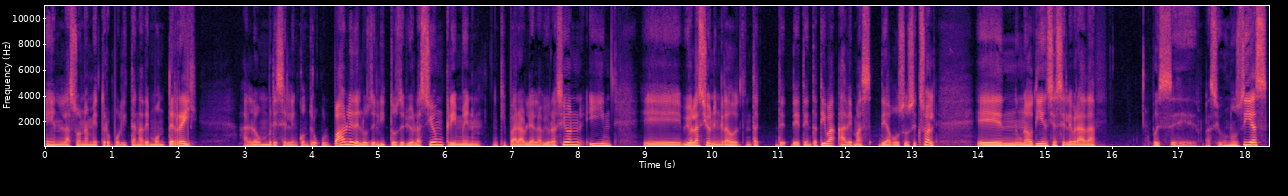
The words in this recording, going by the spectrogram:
en la zona metropolitana de Monterrey. Al hombre se le encontró culpable de los delitos de violación, crimen equiparable a la violación y eh, violación en grado de, tentativa, además de abuso sexual. En una audiencia celebrada pues eh, hace unos días,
